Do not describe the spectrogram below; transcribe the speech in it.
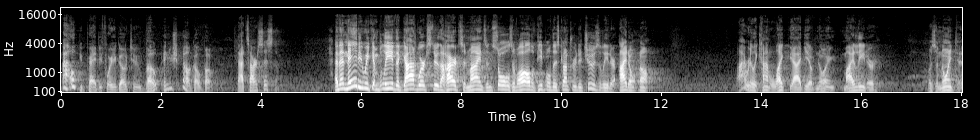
I hope you pray before you go to vote, and you should all go vote. That's our system. And then maybe we can believe that God works through the hearts and minds and souls of all the people of this country to choose a leader. I don't know. I really kind of like the idea of knowing my leader was anointed,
